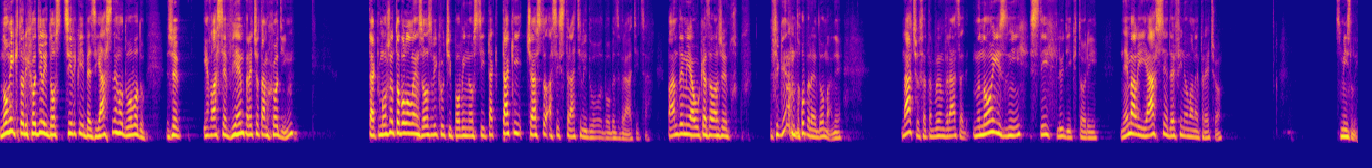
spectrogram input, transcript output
mnohí, ktorí chodili do cirkvi bez jasného dôvodu, že ja vlastne viem, prečo tam chodím, tak možno to bolo len zo zvyku či povinnosti, tak taký často asi strátili dôvod vôbec vrátiť sa. Pandémia ukázala, že, že je nám dobré doma, nie? Na čo sa tam budem vrácať? Mnohí z nich, z tých ľudí, ktorí nemali jasne definované prečo, zmizli.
